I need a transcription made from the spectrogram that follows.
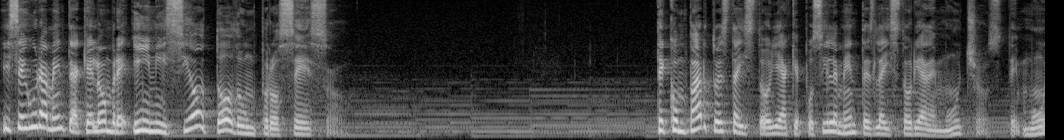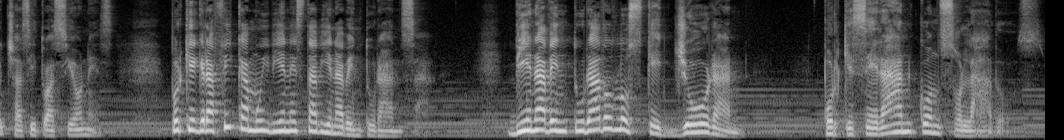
Y seguramente aquel hombre inició todo un proceso. Te comparto esta historia que posiblemente es la historia de muchos, de muchas situaciones, porque grafica muy bien esta bienaventuranza. Bienaventurados los que lloran, porque serán consolados.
